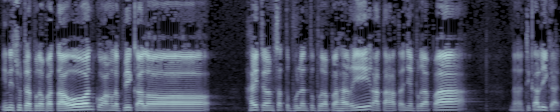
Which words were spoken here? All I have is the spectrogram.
ini sudah berapa tahun kurang lebih kalau haid dalam satu bulan itu berapa hari, rata-ratanya berapa, nah dikalikan.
